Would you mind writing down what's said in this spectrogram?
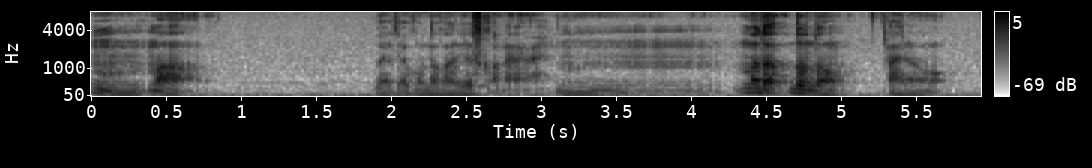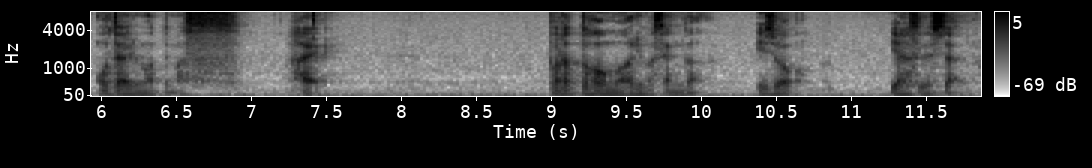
うんまあ大体こんな感じですかね。うん。まだどんどんあのお便り待ってます。はい。プラットフォームはありませんが以上ヤスでした。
